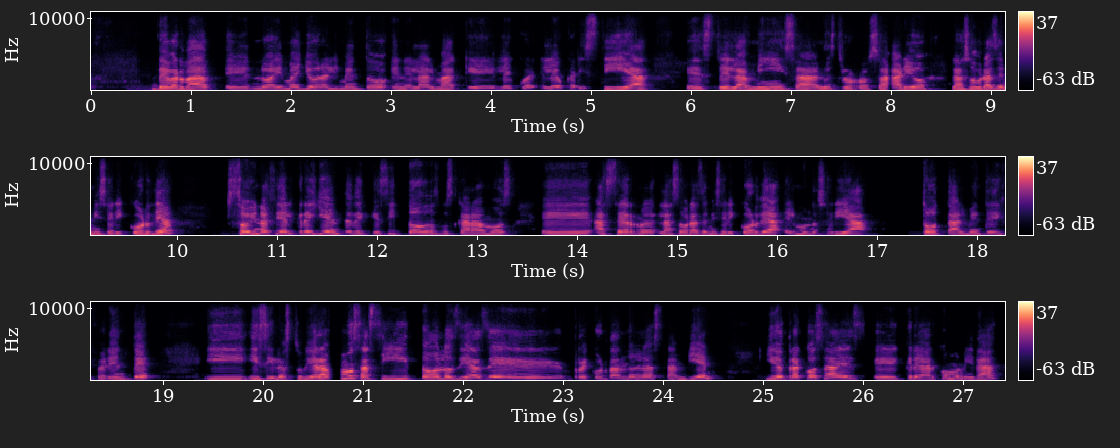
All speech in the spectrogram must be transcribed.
de verdad, eh, no hay mayor alimento en el alma que la, Eucaristía, este, la misa, nuestro rosario, las obras de misericordia. Soy una fiel creyente de que si todos buscáramos eh, hacer las obras de misericordia, el mundo sería totalmente diferente. Y, si lo estuviéramos así todos los días de recordándolas también. Y otra cosa es eh, crear comunidad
